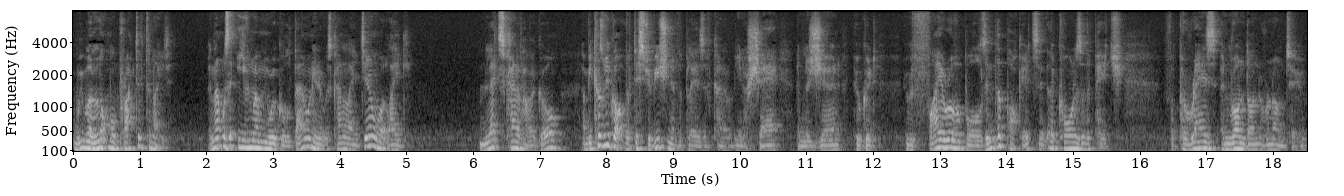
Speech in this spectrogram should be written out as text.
we were a lot more proactive tonight, and that was even when we were goal down. And it was kind of like, do you know what, like, let's kind of have a go. And because we've got the distribution of the players of kind of you know Schär and Lejeune who could who would fire over balls into the pockets, into the corners of the pitch, for Perez and Rondon to run onto,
